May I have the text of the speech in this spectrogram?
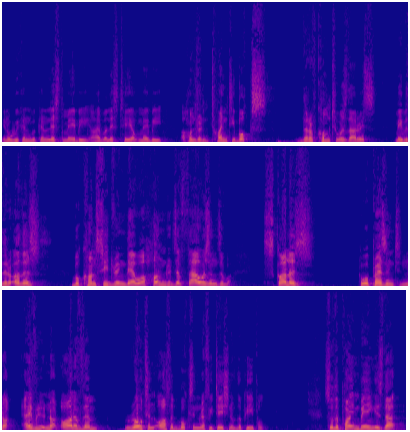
You know, we can, we can list maybe, I have a list here of maybe 120 books that have come to us, there is. Maybe there are others. But considering there were hundreds of thousands of scholars who were present, not every, not all of them wrote and authored books in refutation of the people. So the point being is that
